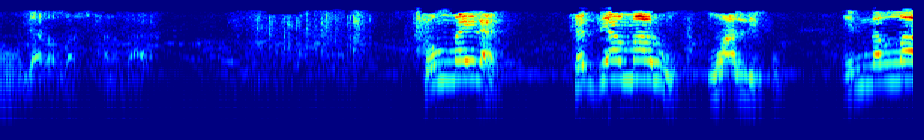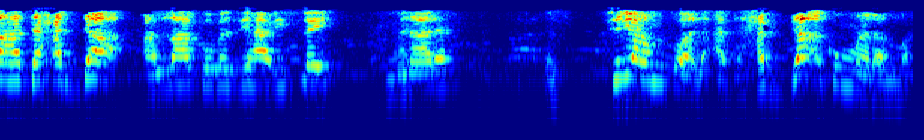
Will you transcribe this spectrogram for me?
ነው ይላል አላህ ስብሓነሁ ወተዓላ። ثم ይላል ከዚያም አሉ ሙአሊፉ ኢነላህ ተሐዳ አላህ እኮ በዚህ ሀዲስ ላይ ምን አለ አምጡ አለ አተሐዳኩም አለ አላህ።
